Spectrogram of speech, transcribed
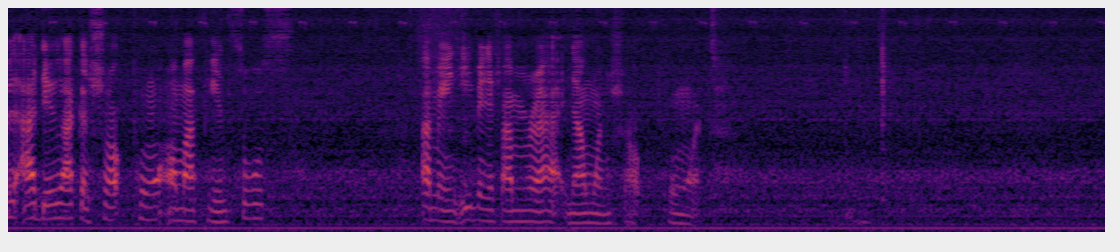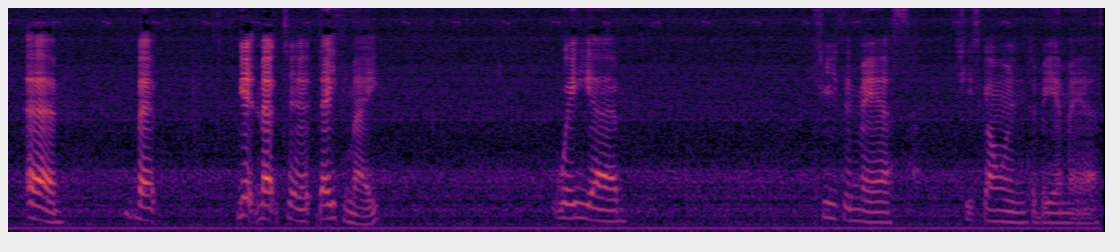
But I do like a sharp point on my pencils. I mean, even if I'm writing, I want a sharp point. Uh, but getting back to Daisy Mae, we uh, she's a mess. She's going to be a mess.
